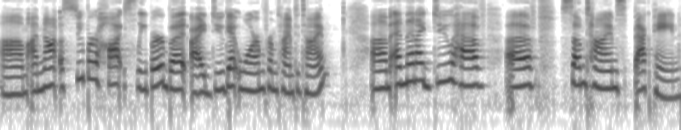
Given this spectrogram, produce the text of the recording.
Um, I'm not a super hot sleeper, but I do get warm from time to time. Um, and then I do have uh, sometimes back pain.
